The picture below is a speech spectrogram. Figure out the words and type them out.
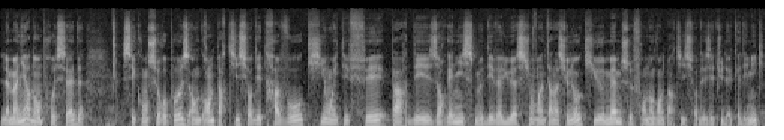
la manière dont on procède, c'est qu'on se repose en grande partie sur des travaux qui ont été faits par des organismes d'évaluation internationaux, qui eux-mêmes se fondent en grande partie sur des études académiques,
